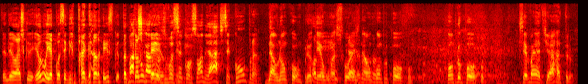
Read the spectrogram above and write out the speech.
Entendeu? Acho que eu não ia conseguir pagar isso, porque tanto Marcos que eu não Caruso, tenho. você consome arte? Você compra? Não, não compro. Eu tenho algumas isso, coisas. Cara? Não, compro pouco. Compro pouco. Você vai a teatro?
